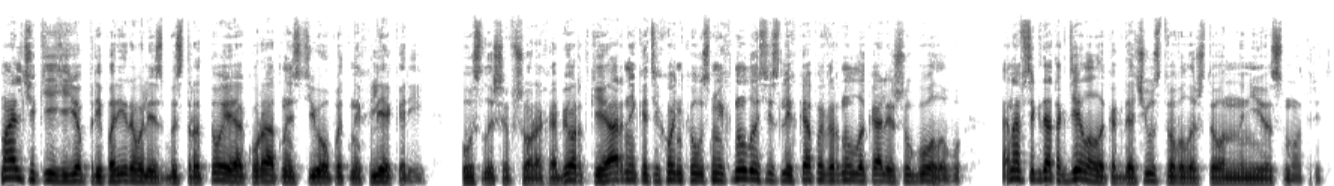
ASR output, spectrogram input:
Мальчики ее препарировали с быстротой и аккуратностью опытных лекарей. Услышав шорох обертки, Арника тихонько усмехнулась и слегка повернула к Алишу голову. Она всегда так делала, когда чувствовала, что он на нее смотрит.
